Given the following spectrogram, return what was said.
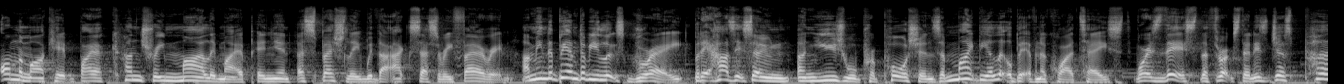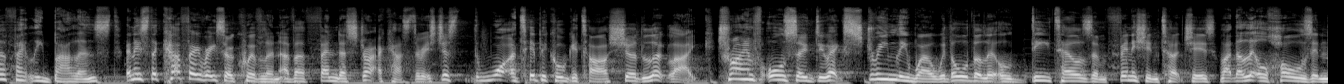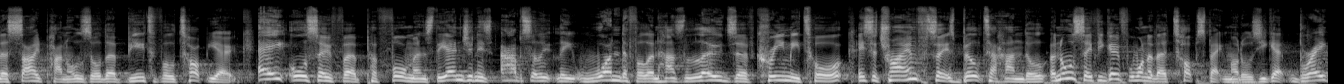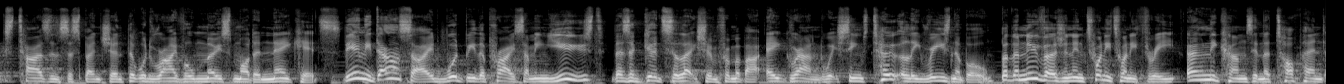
on the market by a country mile in my opinion, especially with that accessory fairing. I mean the BMW looks great, but it has its own unusual proportions and might be a little bit of an acquired taste. Whereas this, the Thruxton, is just perfectly balanced. And it's the cafe racer equivalent of a Fender Stratocaster, it's just what a typical guitar should look like. Triumph also do extremely well with all the little details and finishing touches like the little holes in the side panels or the beautiful top yoke. A also for performance, the engine is absolutely wonderful and has loads of creamy torque. It's a Triumph, so it's built to handle. And also, if you go for one of the top spec models, you get brakes, tires, and suspension that would rival most modern nakeds. The only downside would be the price. I mean, used, there's a good selection from about 8 grand, which seems totally reasonable. But the new version in 2023 only comes in the top end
